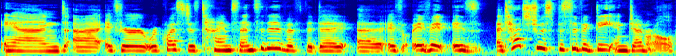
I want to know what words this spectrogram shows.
And uh, if your request is time sensitive, if the day, uh, if if it is attached to a specific date in general,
